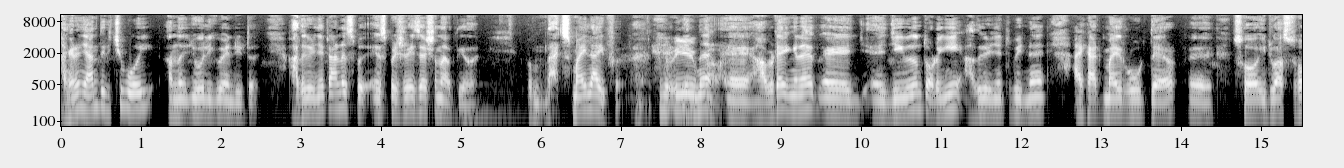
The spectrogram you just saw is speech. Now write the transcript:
അങ്ങനെ ഞാൻ തിരിച്ചു പോയി അന്ന് ജോലിക്ക് വേണ്ടിയിട്ട്. അത് കഴിഞ്ഞിട്ടാണ് സ്പെഷ്യലൈസേഷൻ നടത്തിയത്. അപ്പം ദാറ്റ്സ് മൈ ലൈഫ് ഇന്ന് അവിടെ ഇങ്ങനെ ജീവിതം തുടങ്ങി. അത് കഴിഞ്ഞിട്ട് പിന്നെ I had my root there so it was so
